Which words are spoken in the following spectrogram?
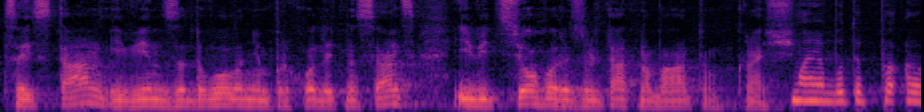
цей стан, і він з задоволенням приходить на сеанс, і від цього результат набагато кращий. Має бути е, е,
